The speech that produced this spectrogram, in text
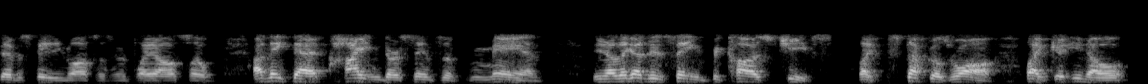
devastating losses in the playoffs. So I think that heightened our sense of man. You know, they got to do the same because Chiefs. Like stuff goes wrong. Like uh, you know,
